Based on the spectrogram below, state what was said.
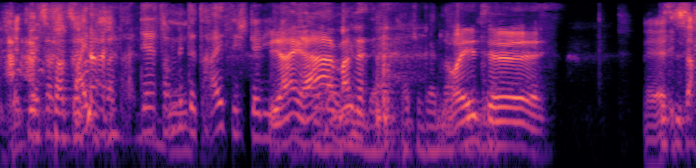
ich hätte Der jetzt ist, doch schon tatsächlich. weit über drei- der ist doch Mitte 30, Danny. Ja, ja, Oder Mann. eben, der hat schon keinen Marktwert. Leute. Ja, Das ich, ist- sag,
